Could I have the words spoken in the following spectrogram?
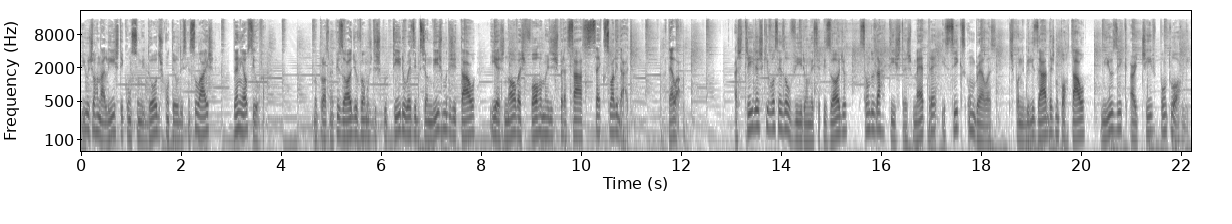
e o jornalista e consumidor dos conteúdos sensuais, Daniel Silva. No próximo episódio, vamos discutir o exibicionismo digital e as novas formas de expressar a sexualidade. Até lá! As trilhas que vocês ouviram nesse episódio são dos artistas Metre e Six Umbrellas, disponibilizadas no portal musicarchive.org.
